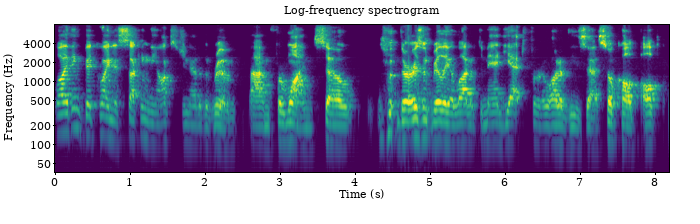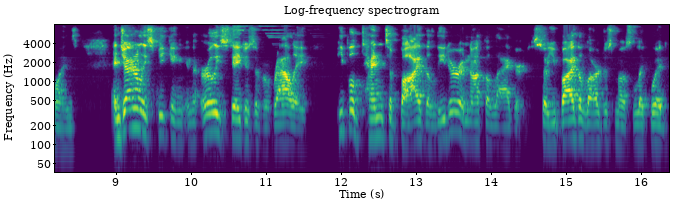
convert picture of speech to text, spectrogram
Well, I think Bitcoin is sucking the oxygen out of the room, um, for one. So there isn't really a lot of demand yet for a lot of these uh, so-called altcoins. And generally speaking, in the early stages of a rally, people tend to buy the leader and not the laggard. So you buy the largest, most liquid,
